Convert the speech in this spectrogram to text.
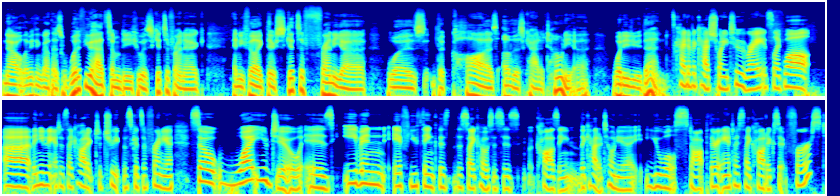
Now, let me think about this. What if you had somebody who is schizophrenic and you feel like their schizophrenia was the cause of this catatonia? What do you do then? It's kind of a catch 22, right? It's like, well, uh, they need an antipsychotic to treat the schizophrenia. So, what you do is, even if you think this, the psychosis is causing the catatonia, you will stop their antipsychotics at first.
